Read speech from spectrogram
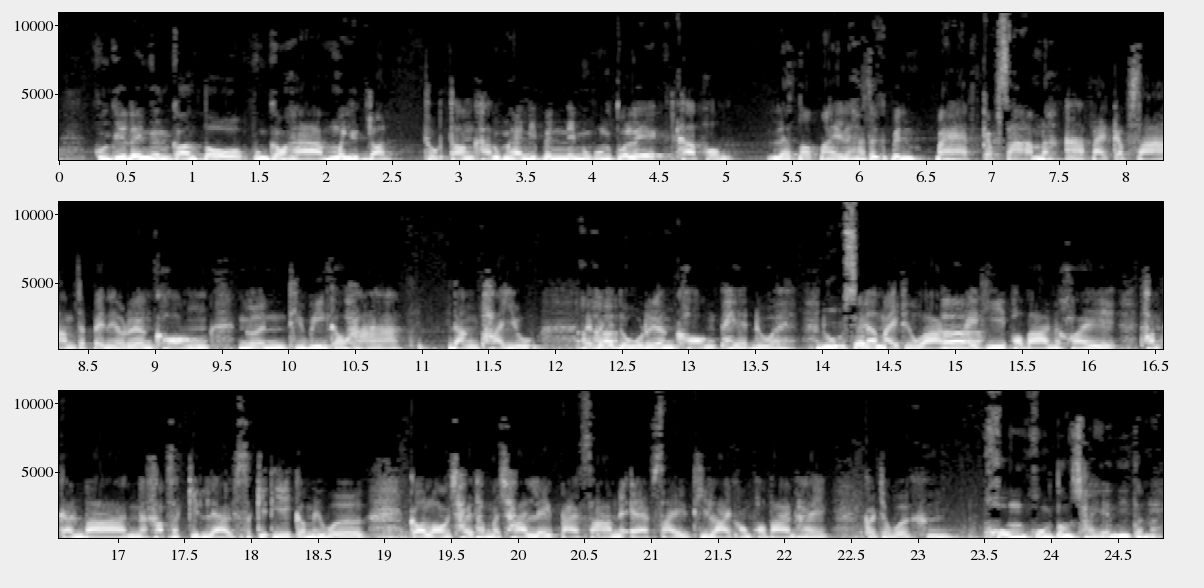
82 คุณก็ได้เงินก้อนโต พุ่งเข้าหาไม่หยุดหย่อนถูกต้องครับถูกไหมฮะนี่เป็นในมุมของตัวเลข ครับผม แล้วต่อไปนะฮะถ้าเกิดเป็น 8 กับ3นะอ่าแปดกับ 3 จะเป็นในเรื่องของเงินที่วิ่งเข้าหาดั่งพายุ แล้วก็จะดุเรื่องของเพศด้วยดุเซ็กนั่นหมายถึงว่าอ่า ใครที่พ่อบ้านไม่ค่อยทำการบ้านนะครับสะกิดแล้วสะกิดอีกก็ไม่เวิร์กก็ลองใช้ธรรมชาติเลข 83เนี่ยแอบใส่ที่ไลน์ของพ่อบ้านให้ก็จะเวิร์กขึ้น ผมคงต้องใช้อันนี้เท่าไหร่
